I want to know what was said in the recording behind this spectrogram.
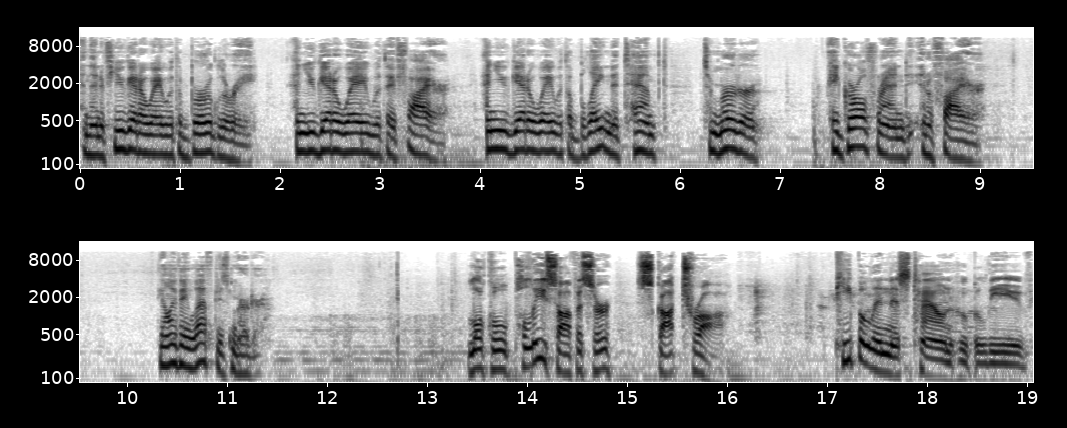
And then if you get away with a burglary, and you get away with a fire, and you get away with a blatant attempt to murder a girlfriend in a fire, the only thing left is murder. Local police officer Scott Traw. People in this town who believe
